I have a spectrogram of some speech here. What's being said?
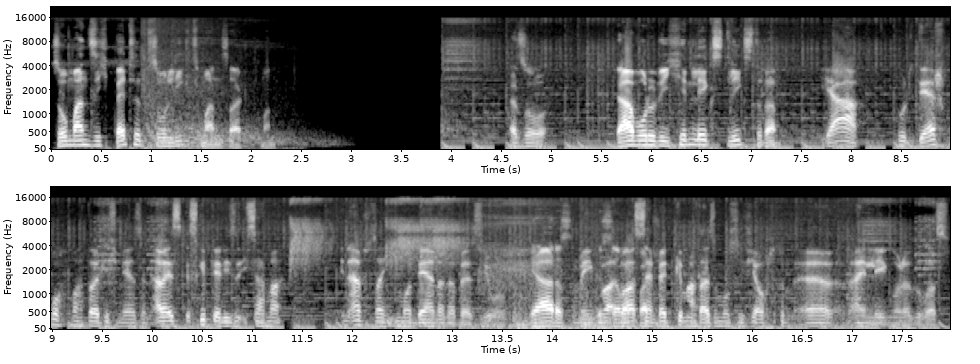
So man sich bettet, so liegt man, sagt man. Also, da wo du dich hinlegst, liegst du dann. Ja, gut, der Spruch macht deutlich mehr Sinn. Aber es, es gibt ja diese, ich sag mal, in Anführungszeichen modernere Version. Ja, das Von wegen, ist du, du aber hast dein Quatsch. Bett gemacht, also musst du dich auch drin äh, einlegen oder sowas.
